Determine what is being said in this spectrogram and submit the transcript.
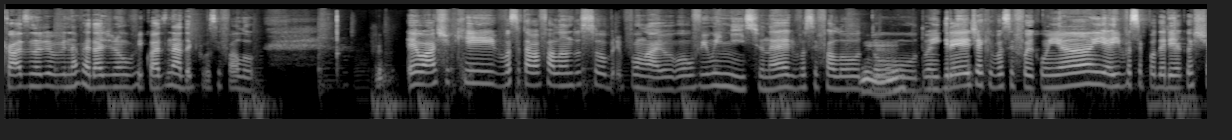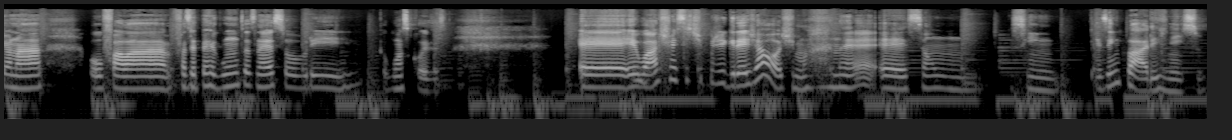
quase não te ouvi, na verdade, não ouvi quase nada que você falou. Eu acho que você estava falando sobre. Vamos lá, eu ouvi o início, né? Você falou uhum. do, do igreja que você foi com o Ian, e aí você poderia questionar ou falar, fazer perguntas, né, sobre algumas coisas. É, eu acho esse tipo de igreja ótima, né? É, são, assim, exemplares nisso,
